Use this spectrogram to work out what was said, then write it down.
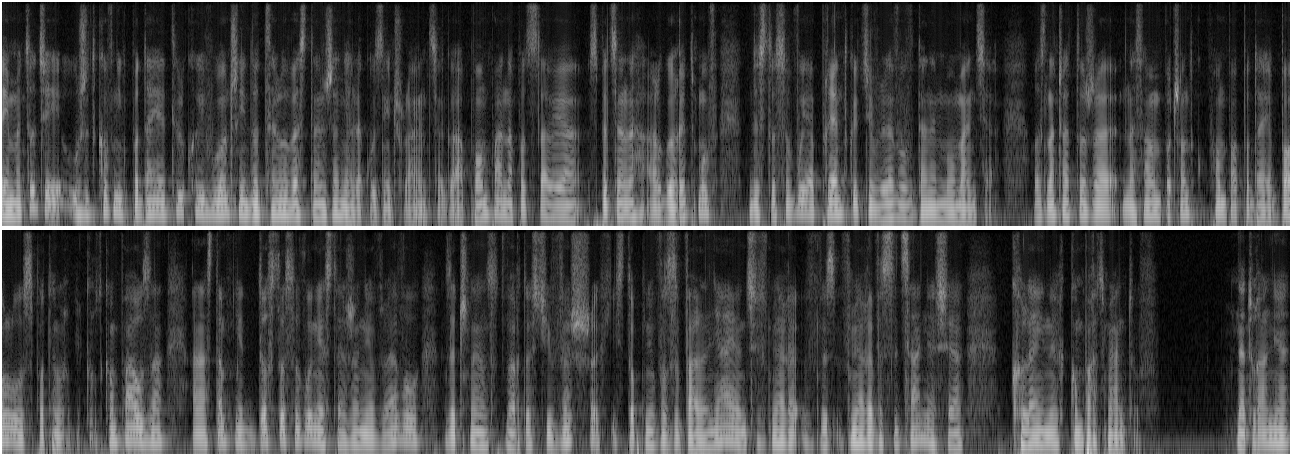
Tej metodzie użytkownik podaje tylko i wyłącznie docelowe stężenie leku znieczulającego, a pompa na podstawie specjalnych algorytmów dostosowuje prędkość wlewu w danym momencie. Oznacza to, że na samym początku pompa podaje bolus, potem robi krótką pauzę, a następnie dostosowuje stężenie wlewu, zaczynając od wartości wyższych i stopniowo zwalniając w miarę, w miarę wysycania się kolejnych kompartmentów. Naturalnie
